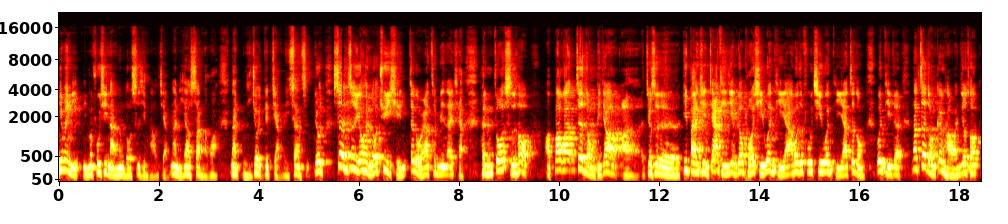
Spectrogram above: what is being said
因为你你们夫妻哪有那么多事情好讲？那你要上的话，那你就得讲。你上次就甚至有很多剧情，这个我要顺便再讲，很多时候。啊，包括这种比较呃，就是一般性家庭性，比如婆媳问题啊，或者夫妻问题啊，这种问题的，那这种更好玩，就是说，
